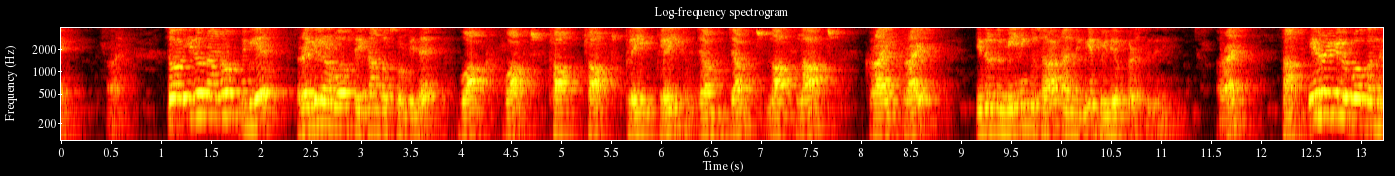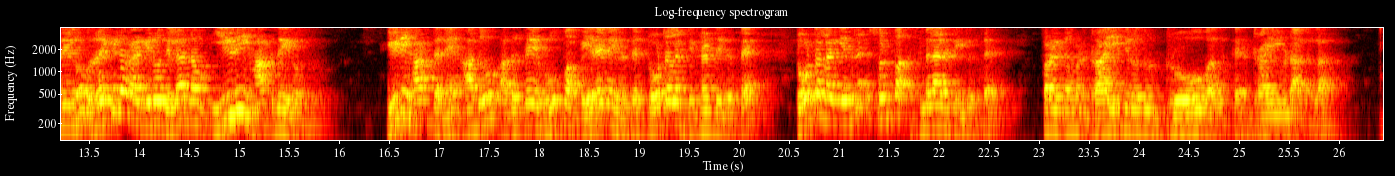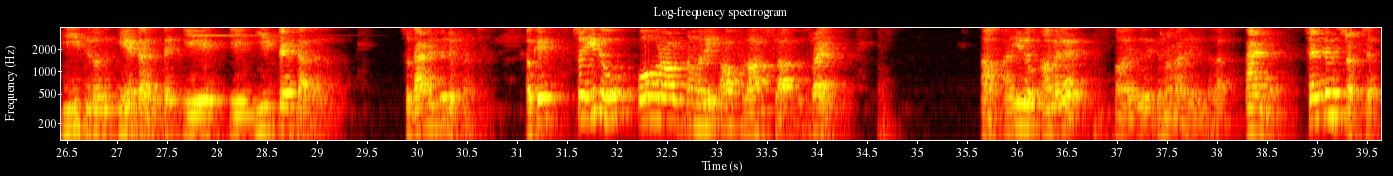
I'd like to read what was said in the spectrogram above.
so ಇದು ನಾನು ನಿಮಗೆ ರೆಗ್ಯುಲರ್ ವರ್ಬ್ಸ್ ಎಕ್ಸಾಂಪಲ್ಸ್ ಕೊಟ್ಟಿದ್ದೆ. Walk walk talk talk play played jump jump laugh laugh cry cry ಇದ್ರದ್ದು ಮೀನಿಂಗು ಸಹ ನಾನು ನಿಮಗೆ ಪಿ ಡಿ ಎಫ್ ಕಳಿಸಿದ್ದೀನಿ. ರೈಟ್ ಹಾ ಇರೆಗ್ಯುಲರ್ ವರ್ಬ್ ಅಂದ್ರೆ ಏನು? ರೆಗ್ಯುಲರ್ ಆಗಿರೋದಿಲ್ಲ. ನಾವು ಇಡಿ ಹಾಕದೇ ಇರೋದು. ಇಡಿ ಹಾಕ್ತಾನೆ ಅದು ಅದರದೇ ರೂಪ ಬೇರೆನೇ ಇರುತ್ತೆ. ಟೋಟಲ್ ಆಗಿ ಡಿಫ್ರೆಂಟ್ ಇರುತ್ತೆ. ಟೋಟಲ್ ಆಗಿ ಅಂದ್ರೆ ಸ್ವಲ್ಪ ಸಿಮಿಲಾರಿಟಿ ಇರುತ್ತೆ. ಫಾರ್ ಎಕ್ಸಾಂಪಲ್ ಡ್ರೈವ್ ಇರೋದು ಡ್ರೋವ್ ಆಗುತ್ತೆ ಡ್ರೈವ್ಡ್ ಆಗಲ್ಲ. ಈಟ್ ಇರೋದು ಏಟ್ ಆಗುತ್ತೆ ಎ ಈಟೆಡ್ ಆಗಲ್ಲ. So that is the difference okay so ಇದು overall summary of last classes right ಇದು ಆಮೇಲೆ ಇದು ಇದನ್ನ ನಾನು ಹೇಳಿದ್ನಲ್ಲ and sentence structure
